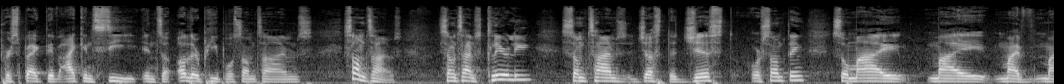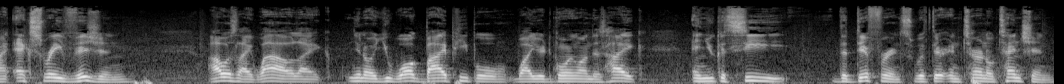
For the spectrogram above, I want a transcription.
perspective, I can see into other people sometimes. Sometimes. Sometimes clearly, sometimes just the gist or something. So my my my my x-ray vision I was like, wow, like, you know, you walk by people while you're going on this hike and you could see the difference with their internal tension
